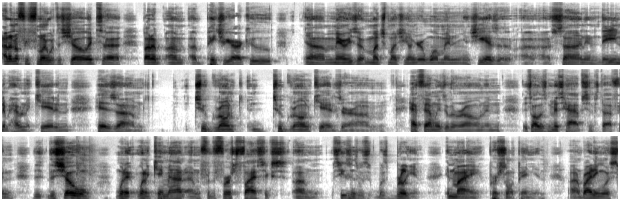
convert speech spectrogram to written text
I don't know if you're familiar with the show. It's uh, about a, um, a, patriarch who um, marries a much much younger woman, and she has a, a, a, son, and they end up having a kid, and his um, two grown two grown kids are um, have families of their own, and it's all these mishaps and stuff. And the, the show when it when it came out, um, for the first five six um, seasons was was brilliant in my personal opinion. Uh, writing was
